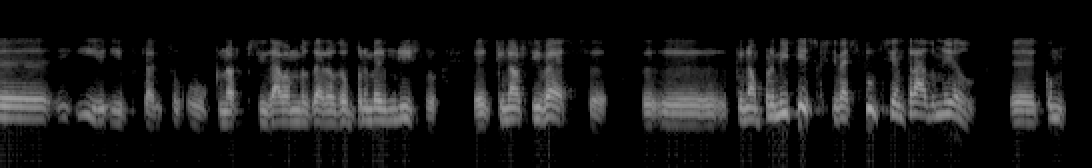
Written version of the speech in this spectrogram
e, e, portanto, o que nós precisávamos era de um Primeiro-Ministro uh, que não estivesse, que não permitisse, que estivesse tudo centrado nele eh, como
